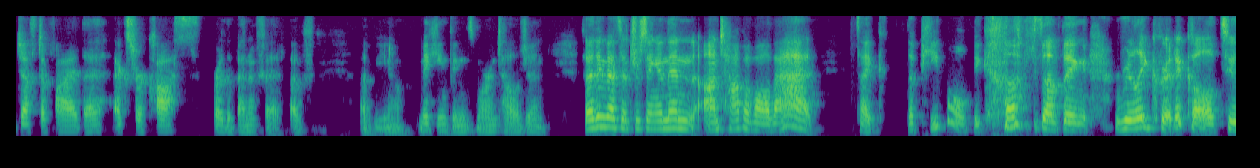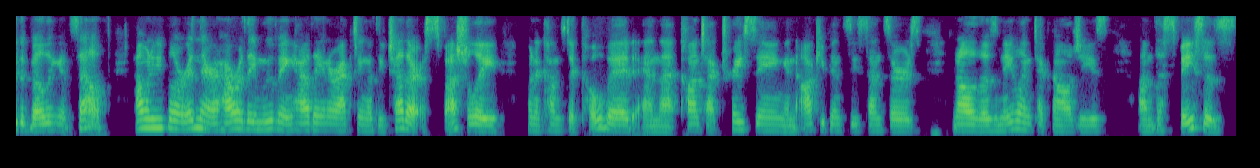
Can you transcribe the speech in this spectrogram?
justify the extra costs for the benefit of of you know making things more intelligent. So I think that's interesting. And then on top of all that, it's like the people become something really critical to the building itself. How many people are in there? How are they moving? How are they interacting with each other? Especially when it comes to COVID and that contact tracing and occupancy sensors and all of those enabling technologies. Um, the spaces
